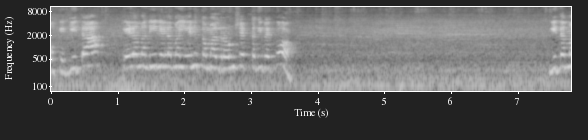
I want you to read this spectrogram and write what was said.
ಓಕೆ, ಗೀತಾ, ಹೇಳಮ್ಮ, ನೀನು ಹೇಳಮ್ಮ, ಏನು ಅಲ್ಲಿ ರೌಂಡ್ ಶೇಪ್ ತೆಗಿಬೇಕು? ಗೀತಮ್ಮ,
